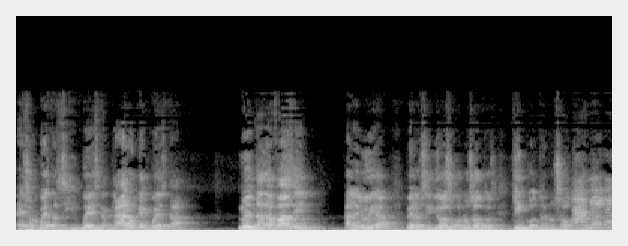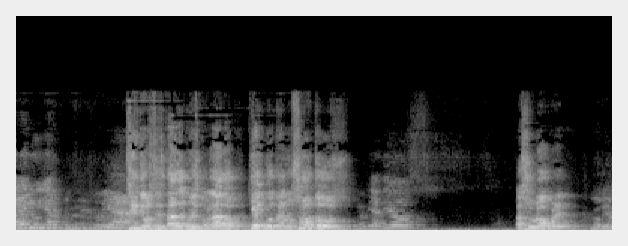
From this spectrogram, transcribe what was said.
Eso cuesta, sí cuesta, claro que cuesta. No es nada fácil. Aleluya. Pero si Dios con nosotros, ¿quién contra nosotros? Amén, aleluya. Si Dios está de nuestro lado, ¿quién contra nosotros? Gloria a Dios. A su nombre. Gloria.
